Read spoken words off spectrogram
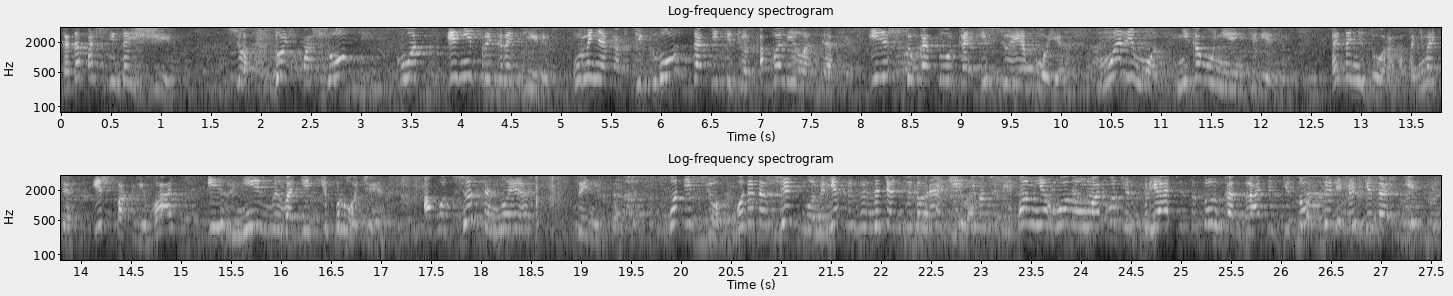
когда пошли дожди. Все, дождь пошел, вот, и они прекратили. У меня как текло, так и течет, обвалилась и штукатурка, и все, и обои. Мой ремонт никому не интересен. Это недорого, понимаете? И шпаклевать, и гниль выводить, и прочее. А вот все остальное ценится. Вот и все. Вот это ЖЭК номер, я к начальнику Пролейте ходила. Он мне голову морочит, прячется, то он в Кондратьевке, то он все время где-то ездит.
